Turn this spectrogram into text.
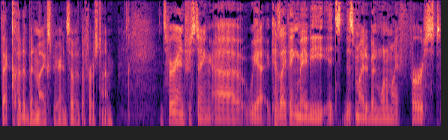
that could have been my experience of it the first time. It's very interesting. Uh, we because I think maybe it's this might have been one of my first.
